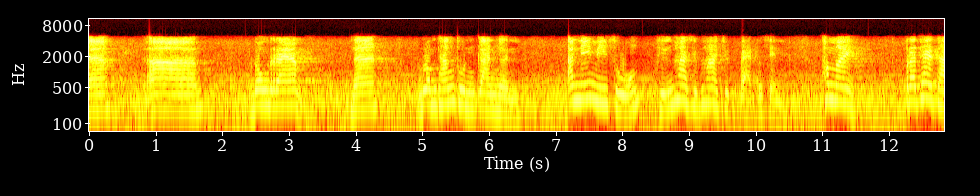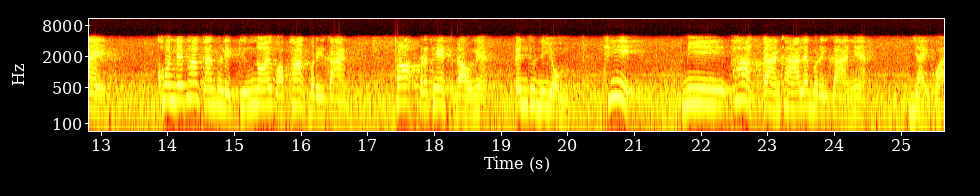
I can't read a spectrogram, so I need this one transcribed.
นะโรงแรมนะรวมทั้งทุนการเงิน อันนี้มีสูงถึง 55.8เปอร์เซ็นต์ทำไมประเทศไทยคนในภาคการผลิตถึงน้อยกว่าภาคบริการ เพราะประเทศเราเนี่ยเป็นทุนนิยมที่มีภาคการค้าและบริการเนี่ยใหญ่กว่า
